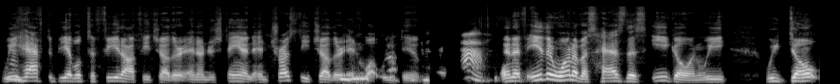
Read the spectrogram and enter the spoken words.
we have to be able to feed off each other and understand and trust each other in what we do. Yeah. and if either one of us has this ego and we we don't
